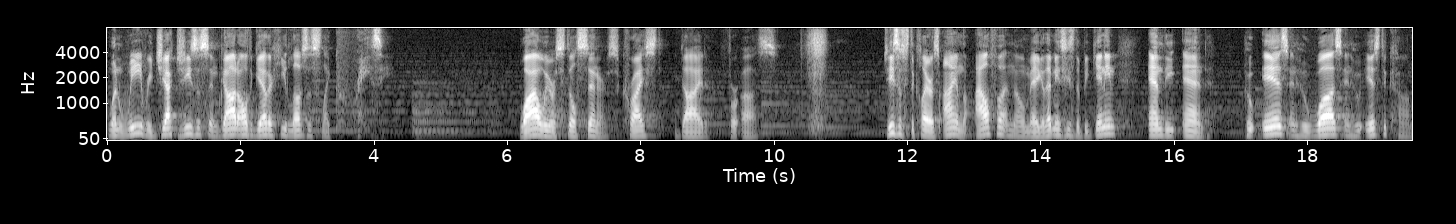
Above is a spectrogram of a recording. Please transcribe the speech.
when we reject Jesus and God altogether, He loves us like crazy. While we were still sinners, Christ died for us. Jesus declares, I am the Alpha and the Omega. That means he's the beginning and the end, who is and who was and who is to come,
